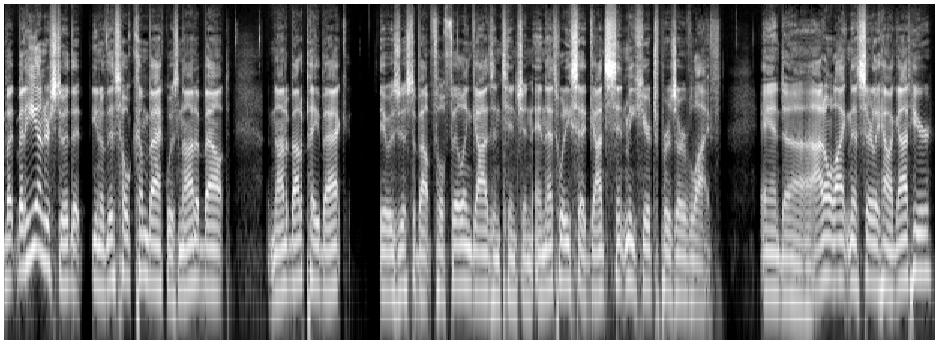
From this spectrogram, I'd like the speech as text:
but but he understood that you know this whole comeback was not about not about a payback. It was just about fulfilling god's intention. And that's what he said god sent me here to preserve life. And uh, i don't like necessarily how i got here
